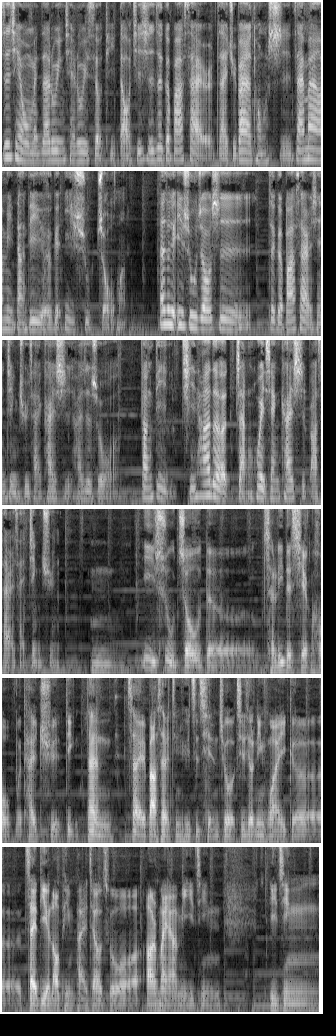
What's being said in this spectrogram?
之前我们在录音前，路易斯有提到，其实这个巴塞尔在举办的同时，在迈阿密当地有一个艺术周嘛。那这个艺术周是这个巴塞尔先进去才开始，还是说当地其他的展会先开始，巴塞尔才进去呢？嗯，艺术周的成立的先后不太确定，但在巴塞尔进去之前，就其实有另外一个在地的老品牌叫做阿尔迈阿密已经。已经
